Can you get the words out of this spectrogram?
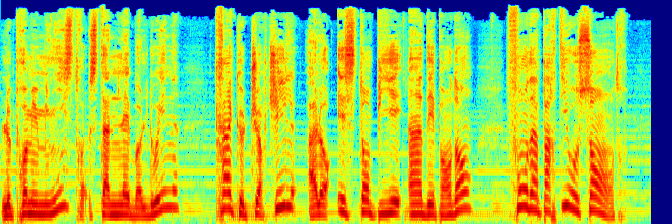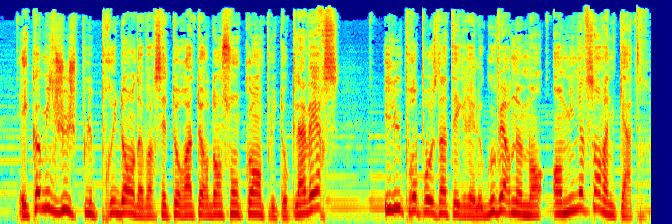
Le Premier ministre, Stanley Baldwin, craint que Churchill, alors estampillé indépendant, fonde un parti au centre. Et comme il juge plus prudent d'avoir cet orateur dans son camp plutôt que l'inverse, il lui propose d'intégrer le gouvernement en 1924.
